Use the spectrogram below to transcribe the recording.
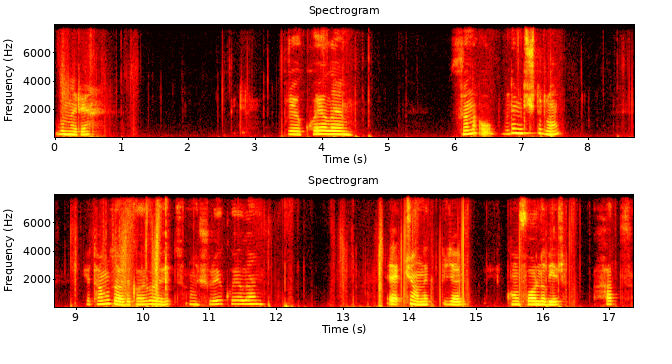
Bunları buraya koyalım. Fırına... O burada müthiş durdu lan. Yatağımız vardı galiba evet. Onu şuraya koyalım. Evet şu anlık güzel, konforlu bir hat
